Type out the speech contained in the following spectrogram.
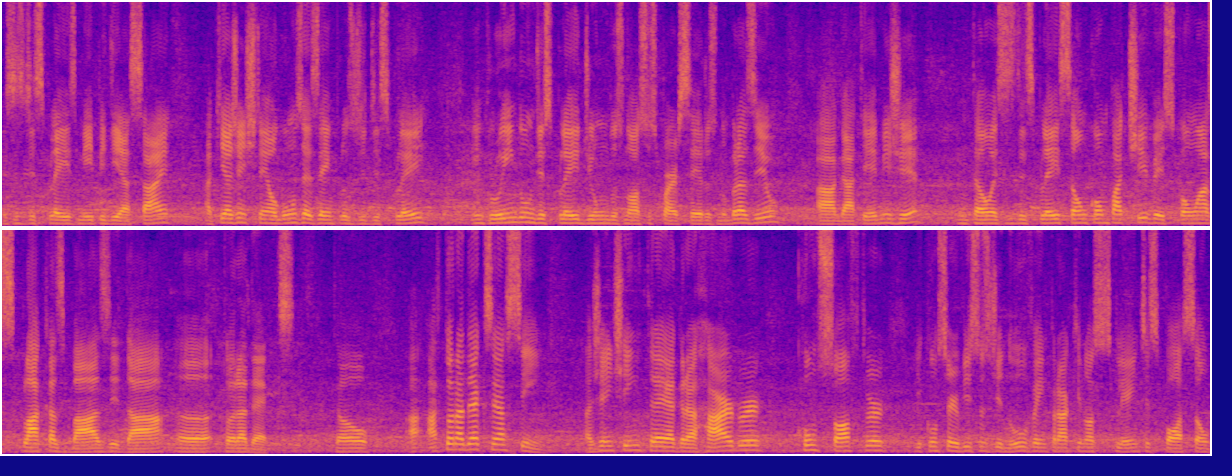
Esses displays MIP DSI. Aqui a gente tem alguns exemplos de display incluindo um display de um dos nossos parceiros no Brasil, a HTMG. Então, esses displays são compatíveis com as placas base da uh, Toradex. Então, a, a Toradex é assim: a gente integra hardware com software e com serviços de nuvem para que nossos clientes possam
